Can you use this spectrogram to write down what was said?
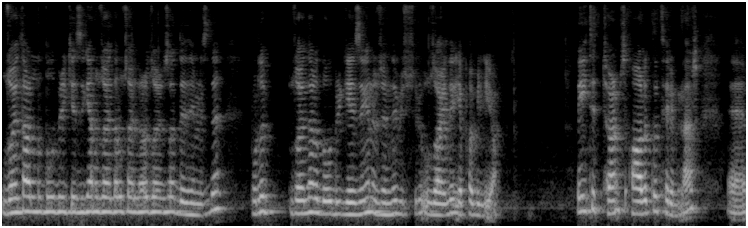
uzaylılarla dolu bir gezegen uzaylılar uzaylılar uzaylılar dediğimizde burada uzaylılarla dolu bir gezegen üzerinde bir sürü uzaylı yapabiliyor. Weighted terms, ağırlıklı terimler. Ee,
